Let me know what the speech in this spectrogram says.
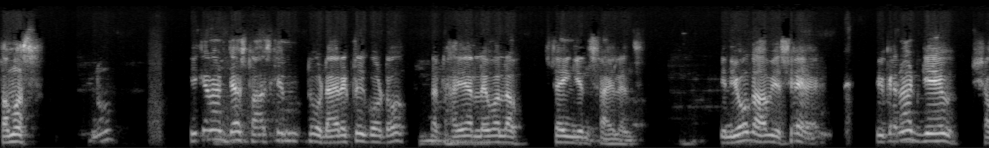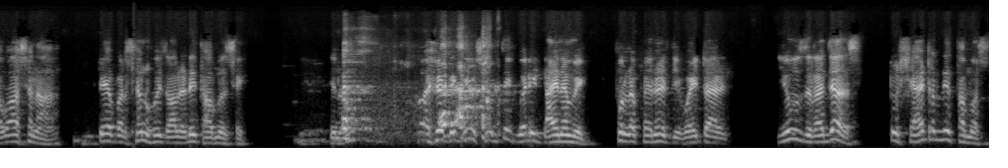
tamas, you know, he cannot just ask him to directly go to that higher level of staying in silence. In yoga, we say you cannot give shavasana to a person who is already tamasic. You know, so you have to give something very dynamic, full of energy, vitality. Use rajas to shatter the tamas.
